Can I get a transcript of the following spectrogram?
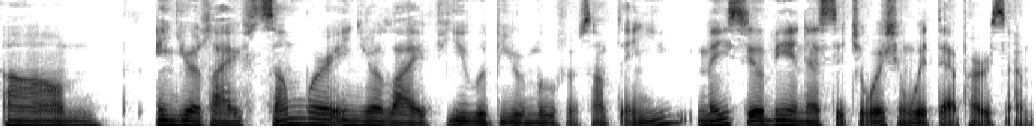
Um in your life, somewhere in your life, you would be removed from something. You may still be in that situation with that person.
